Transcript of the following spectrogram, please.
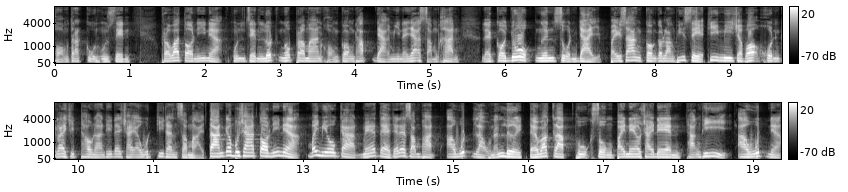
ของตระกูลฮุนเซน เพราะว่าตอนนี้เนี่ยฮุนเซนลดงบประมาณของกองทัพอย่างมีนัยสำคัญ และก็โยกเงินส่วนใหญ่ไปสร้างกองกำลังพิเศษที่มีเฉพาะคนใกล้ชิดเท่านั้นที่ได้ใช้อาวุธที่ทันสมัยฐานกัมพูชาตอนนี้เนี่ยไม่มีโอกาสแม้แต่จะได้สัมผัสอาวุธเหล่านั้นเลย แต่ว่ากลับถูกส่งไปแนวชายแดนทั้งที่อาวุธเนี่ย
